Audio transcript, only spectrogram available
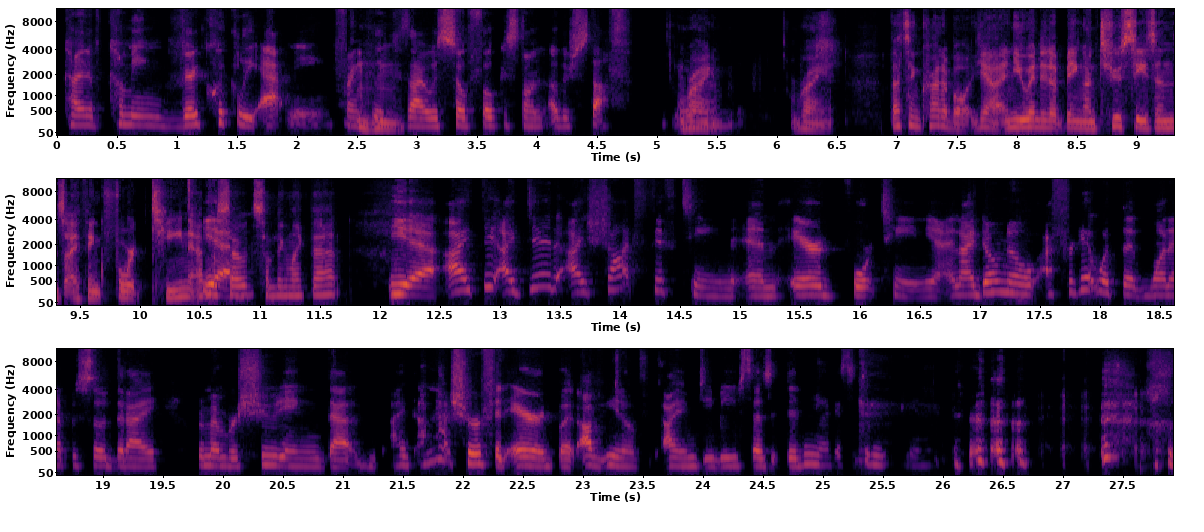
kind of coming very quickly at me, frankly, because mm-hmm. I was so focused on other stuff. Right. Um, right. That's incredible. Yeah. And you ended up being on two seasons, I think 14 episodes, yeah. something like that. Yeah, I think I did. I shot 15 and aired 14. Yeah. And I don't know, I forget what the one episode that I remember shooting that I, am not sure if it aired, but I've, you know, IMDb says it didn't. I guess it didn't. You know.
